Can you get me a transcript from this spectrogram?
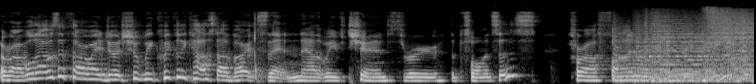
All right. Well, that was a thorough way to do it. Should we quickly cast our votes then? Now that we've churned through the performances for our final MVP.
